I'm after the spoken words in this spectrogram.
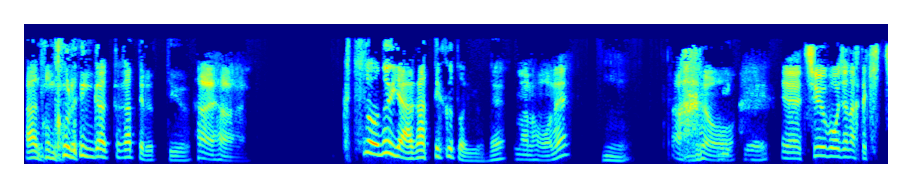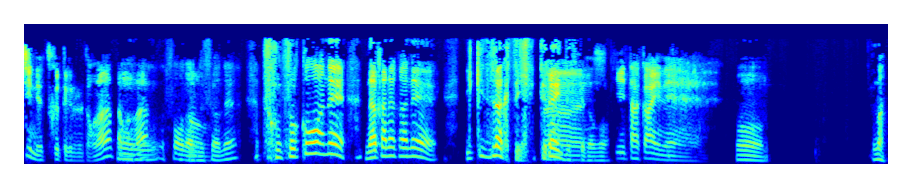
あの、のれんがかかってるっていう。いはい。はいは靴を脱いで上がっていくというね。い。なるほどね。うん。あの、えー厨房じゃなくてキッチンで作ってくれるとこな、多分な。うん、そうなんですよね。そ、そこはね、なかなかね、行きづらくて言ってないんですけども。うん敷居高いね。うん。ま、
